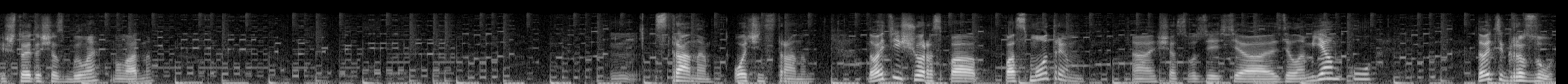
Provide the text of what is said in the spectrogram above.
И что это сейчас было? Ну ладно. Странно, очень странно. Давайте еще раз по посмотрим. А, сейчас вот здесь а, сделаем ямку. Давайте грозу.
